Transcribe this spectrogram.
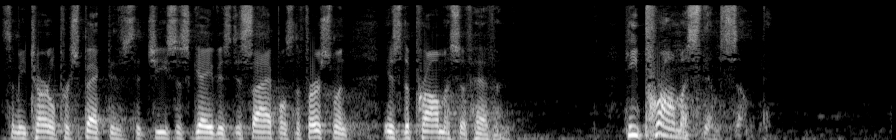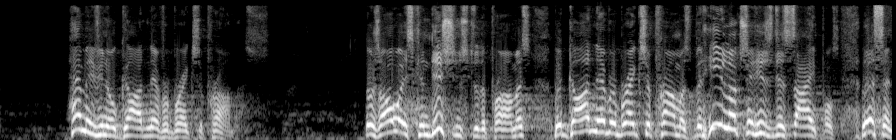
Some eternal perspectives that Jesus gave his disciples. The first one is the promise of heaven. He promised them something. How many of you know God never breaks a promise? There's always conditions to the promise, but God never breaks a promise. But He looks at His disciples. Listen,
